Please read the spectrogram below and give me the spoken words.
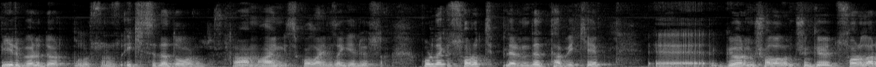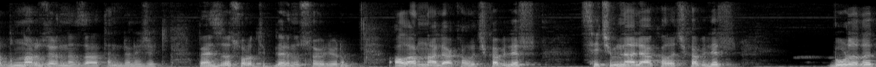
1 bölü 4 bulursunuz. İkisi de doğrudur. Tamam mı? Hangisi kolayınıza geliyorsa. Buradaki soru tiplerinde tabii ki e, görmüş olalım. Çünkü sorular bunlar üzerinden zaten dönecek. Ben size soru tiplerini söylüyorum. Alanla alakalı çıkabilir. Seçimle alakalı çıkabilir. Burada da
